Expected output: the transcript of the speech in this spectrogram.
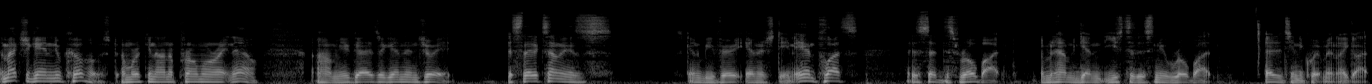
I'm actually getting a new co-host. I'm working on a promo right now. Um, you guys are going to enjoy it. Aesthetic sounding is, is going to be very interesting. And plus, as I said, this robot. I've been having to get used to this new robot editing equipment I got.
